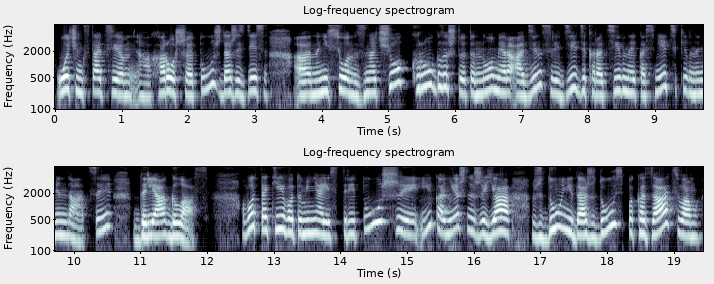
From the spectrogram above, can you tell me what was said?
Очень, кстати, хорошая тушь. Даже здесь а, нанесен значок круглый, что это номер один среди декоративной косметики в номинации для глаз. Вот такие вот у меня есть три туши. И, конечно же, я жду, не дождусь показать вам,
